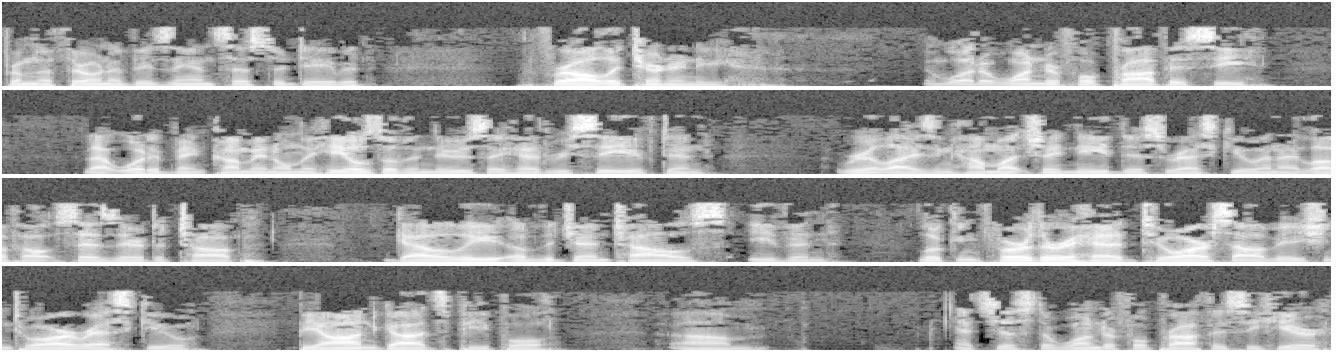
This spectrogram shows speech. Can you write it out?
from the throne of his ancestor David for all eternity. And what a wonderful prophecy that would have been coming on the heels of the news they had received and realizing how much they need this rescue. And I love how it says there at the top Galilee of the Gentiles, even looking further ahead to our salvation, to our rescue, beyond God's people. Um, it's just a wonderful prophecy here.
